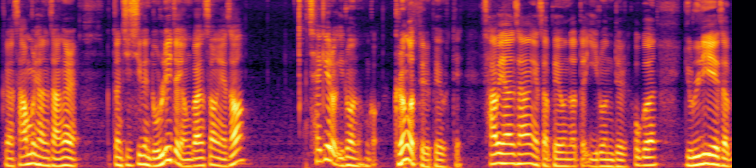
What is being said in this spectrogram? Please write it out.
그런 사물 현상을 어떤 지식은 논리적 연관성에서 체계로 이루어놓은 것 그런 것들을 배울 때 사회 현상에서 배우는 어떤 이론들 혹은 윤리에서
